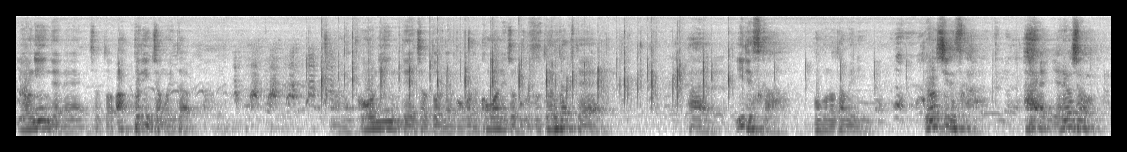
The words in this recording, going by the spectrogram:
4人でねちょっとあプリンちゃんもいた。5人でちょっとねここでコマネチを僕ずっとやりたくて。はい。いいですか？僕のために。よろしいですか？はい。やりましょう。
